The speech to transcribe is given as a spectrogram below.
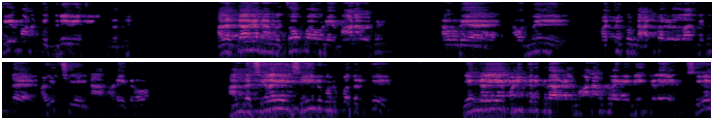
தீர்மானத்தை நிறைவேற்றி இருக்கிறது அதற்காக நாங்கள் தோப்பாவுடைய மாணவர்கள் அவருடைய அவர் மீது பற்றுக்கொண்ட அன்பர்கள் எல்லாம் மிகுந்த மகிழ்ச்சியை நாம் அடைகிறோம். அந்த சிலையை செய்து கொடுப்பதற்கு எங்களையே பணித்திருக்கிறார்கள் மாணவர்களை நீங்களே சிலை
